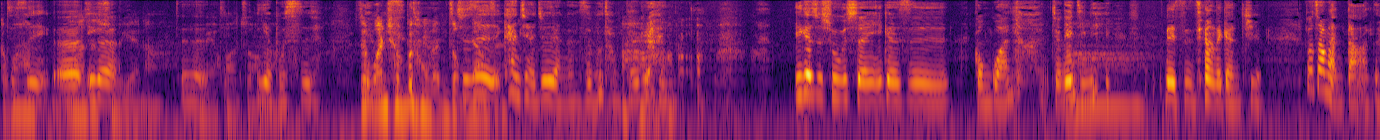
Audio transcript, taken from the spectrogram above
就是呃一个素颜啊，就是没化妆，也不是，是完全不同人种，就是看起来就是两个是不同的人。一个是书生，一个是公关，酒店经理，类似这样的感觉，落差蛮大的。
